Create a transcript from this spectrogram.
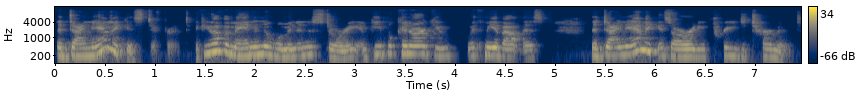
the dynamic is different. If you have a man and a woman in a story, and people can argue with me about this, the dynamic is already predetermined.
